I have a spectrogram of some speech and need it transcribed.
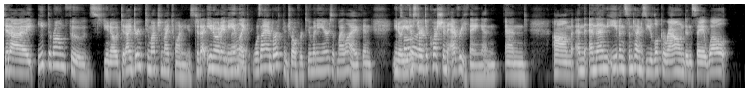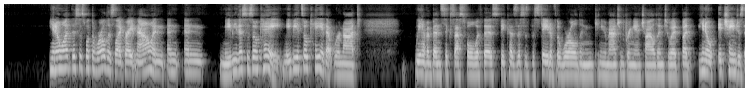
did I eat the wrong foods? You know, did I drink too much in my 20s? Did I you know what I mean? Right. Like was I on birth control for too many years of my life? And you know, totally. you just start to question everything and and um and and then even sometimes you look around and say, well, you know what? This is what the world is like right now and and and maybe this is okay. Maybe it's okay that we're not we haven't been successful with this because this is the state of the world and can you imagine bringing a child into it but you know it changes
